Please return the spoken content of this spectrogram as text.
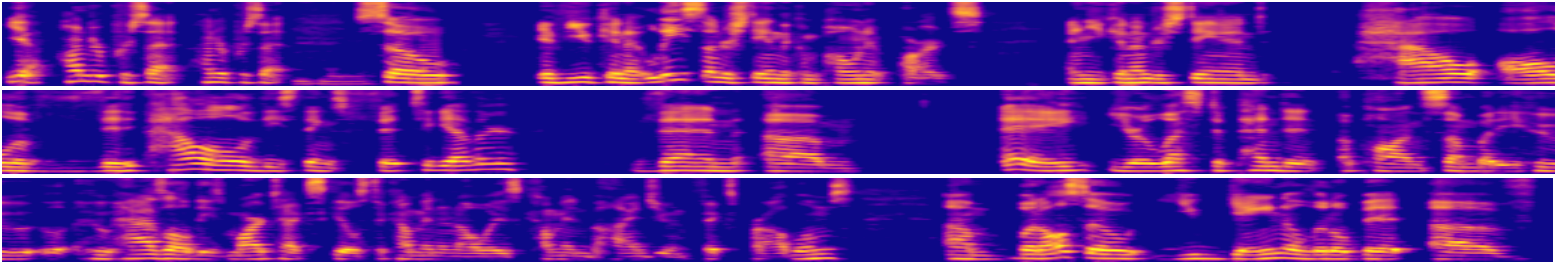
Yeah, hundred percent, hundred percent. Mm-hmm. So if you can at least understand the component parts and you can understand how all of the how all of these things fit together, then um, a you're less dependent upon somebody who who has all these martech skills to come in and always come in behind you and fix problems um, but also you gain a little bit of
